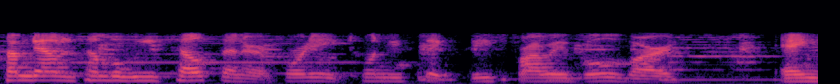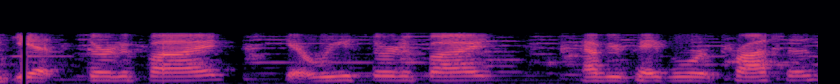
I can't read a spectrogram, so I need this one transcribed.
come down to Tumbleweeds Health Center at 4826 East Broadway Boulevard and get certified, get recertified, have your paperwork processed,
